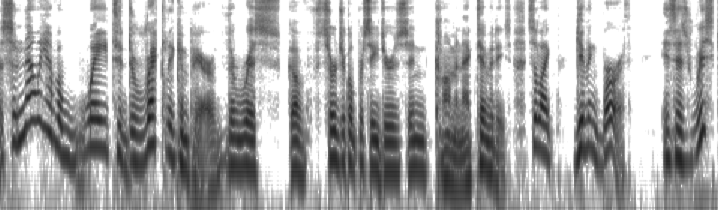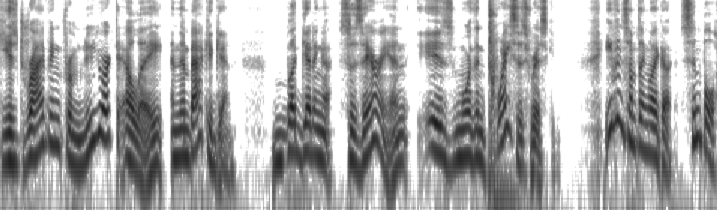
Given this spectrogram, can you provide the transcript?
So now we have a way to directly compare the risk of surgical procedures and common activities. So like giving birth is as risky as driving from New York to LA and then back again, but getting a cesarean is more than twice as risky. Even something like a simple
